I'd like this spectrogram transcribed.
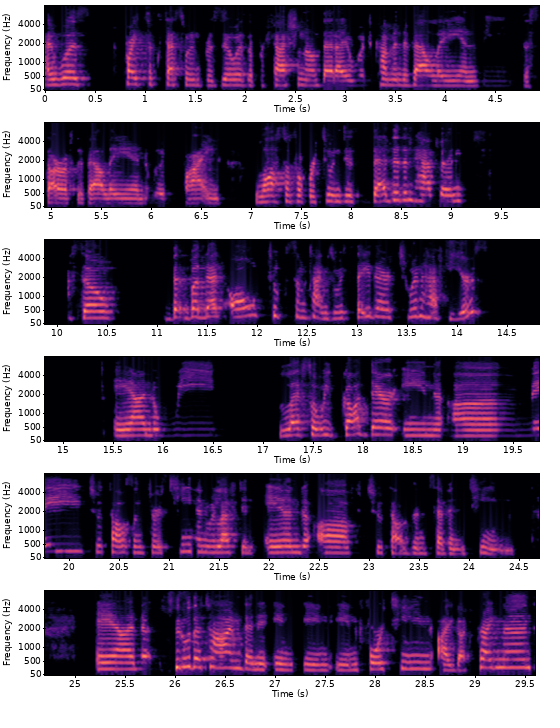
I was quite successful in Brazil as a professional that I would come in the valley and be the star of the valley and would find lots of opportunities. That didn't happen. So, th- but that all took some time. So we stayed there two and a half years, and we left. So we got there in uh, May 2013, and we left in end of 2017. And through the time, then in, in, in 14, I got pregnant.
